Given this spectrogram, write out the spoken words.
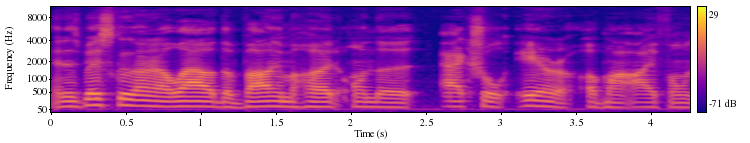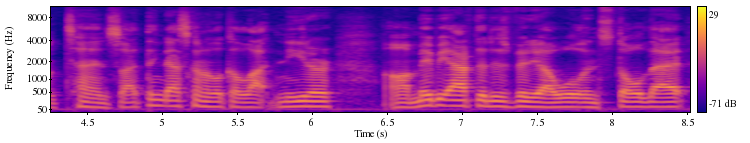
And it's basically going to allow the volume HUD on the actual air of my iPhone 10. So I think that's going to look a lot neater. Uh, maybe after this video, I will install that.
